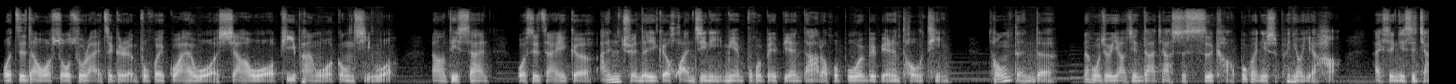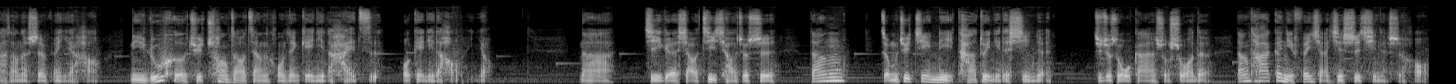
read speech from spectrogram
我知道我说出来，这个人不会怪我、笑我、批判我、攻击我。然后第三，我是在一个安全的一个环境里面，不会被别人打扰，或不会被别人偷听。同等的，那我就邀请大家是思考，不管你是朋友也好，还是你是家长的身份也好，你如何去创造这样的空间给你的孩子或给你的好朋友？那几个小技巧就是，当怎么去建立他对你的信任，这就是我刚才所说的。当他跟你分享一些事情的时候，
